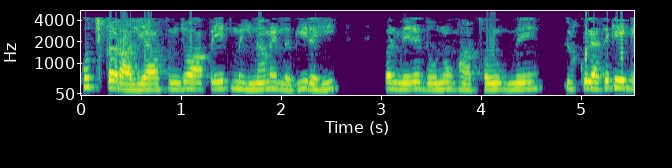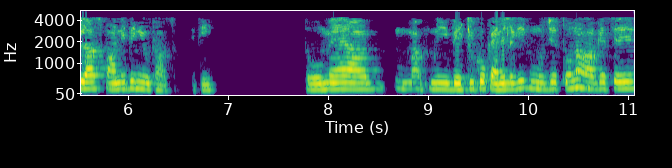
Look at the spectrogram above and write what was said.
कुछ करा लिया। समझो आप एक महीना में लगी रही, पर मेरे दोनों हाथों में बिल्कुल ऐसे कि एक गिलास पानी भी नहीं उठा सकती थी। तो मैं अपनी बेटी को कहने लगी कि मुझे तो ना आगे से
